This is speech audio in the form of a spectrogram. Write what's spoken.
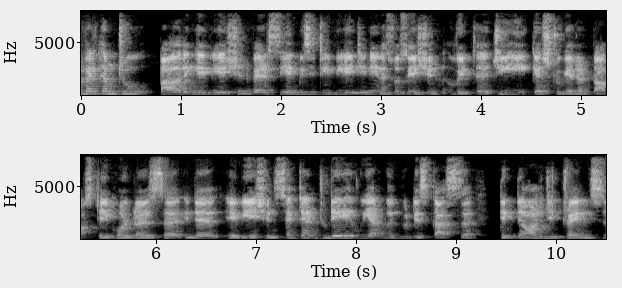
and welcome to Powering Aviation, where CNBC TV 18 in association with uh, GE gets together top stakeholders uh, in the aviation sector. And today we are going to discuss uh, technology trends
